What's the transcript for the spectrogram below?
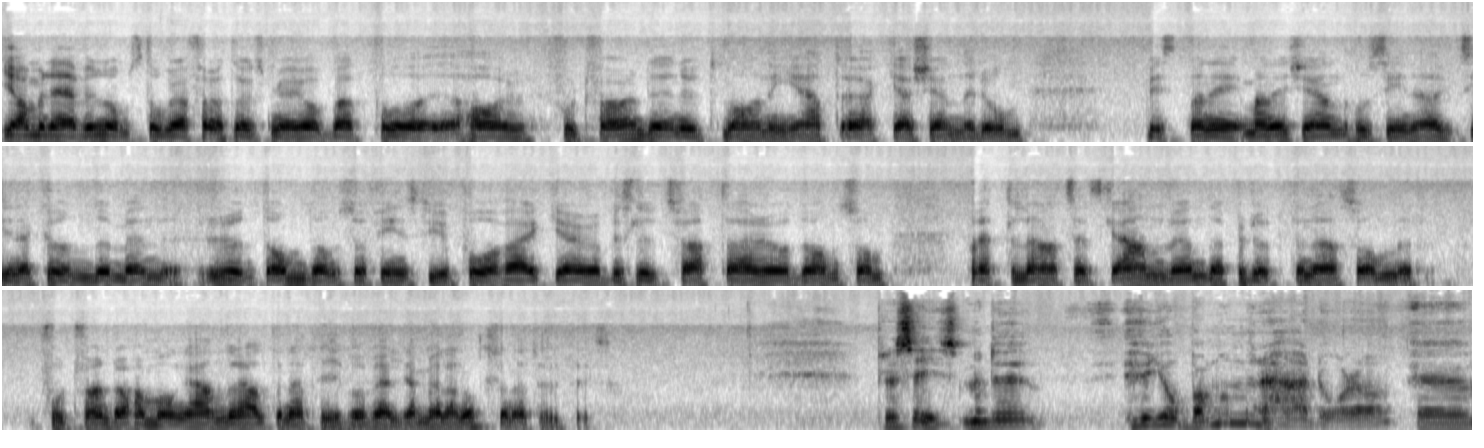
Ja, men även de stora företag som jag jobbat på har fortfarande en utmaning i att öka kännedom. Visst, man är, man är känd hos sina, sina kunder men runt om dem så finns det ju påverkare och beslutsfattare och de som på ett eller annat sätt ska använda produkterna som fortfarande har många andra alternativ att välja mellan också naturligtvis. Precis, men du, hur jobbar man med det här då? då? Eh,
